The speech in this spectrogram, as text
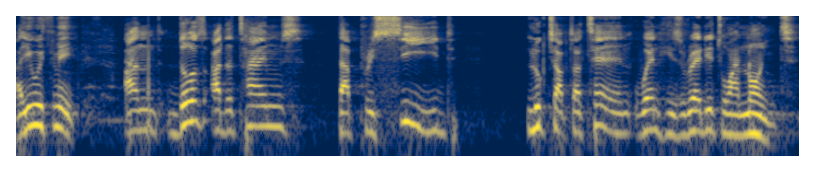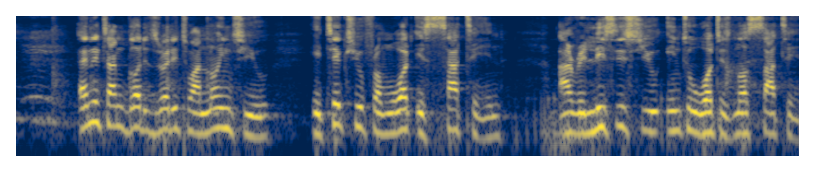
Are you with me? And those are the times that precede Luke chapter 10 when he's ready to anoint. Anytime God is ready to anoint you, he takes you from what is certain and releases you into what is not certain.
